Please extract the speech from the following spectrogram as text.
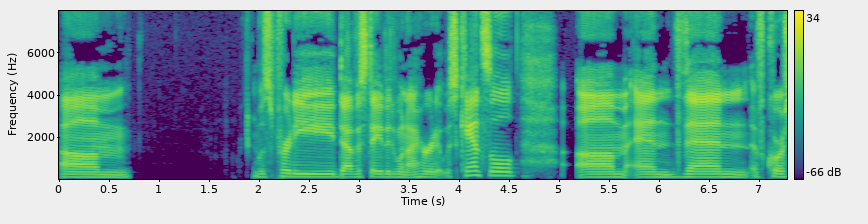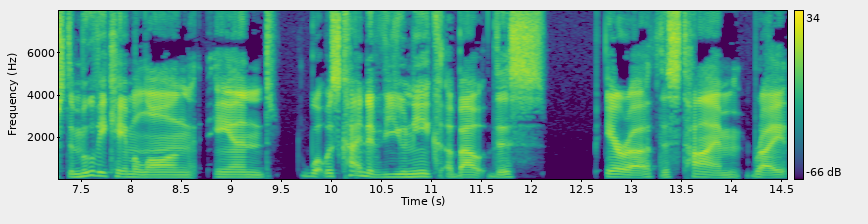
Um, was pretty devastated when I heard it was canceled. Um, and then, of course, the movie came along, and what was kind of unique about this era, this time, right?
